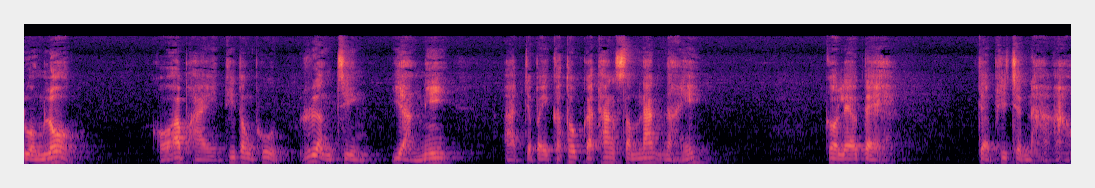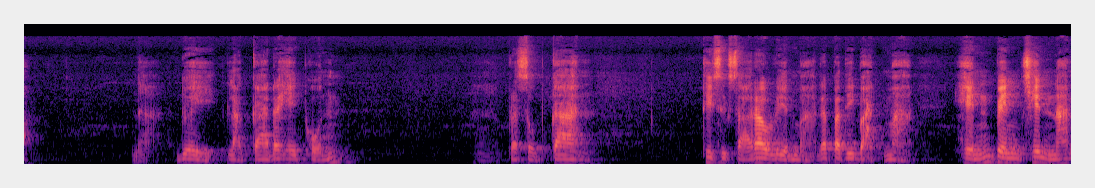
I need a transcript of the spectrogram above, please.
ลวงโลก ขออภัยที่ต้องพูดเรื่องจริง อย่างนี้อาจจะไปกระทบกระทั่งสำนักไหน ก็แล้วแต่จะพิจารณาเอานะด้วยหลักการและเหตุผล ประสบการณ์ที่ศึกษาเราเรียนมาและปฏิบัติมาเห็นเป็นเช่นนั้น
